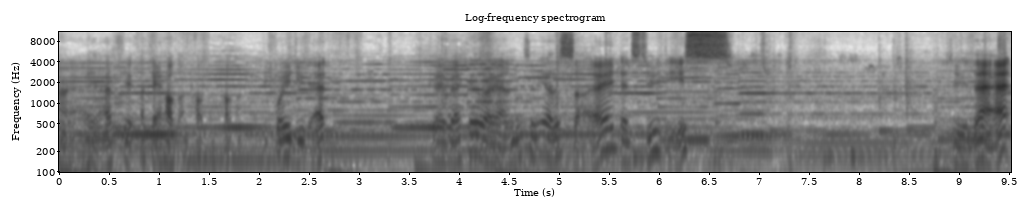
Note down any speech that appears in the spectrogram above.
Alright, I, I feel. Okay, hold on, hold on, hold on. Before you do that, go back around to the other side. Let's do this. Do that.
